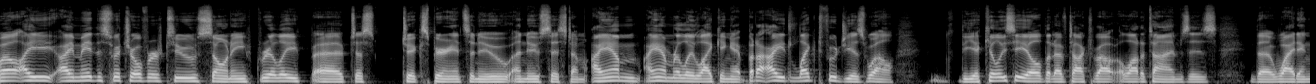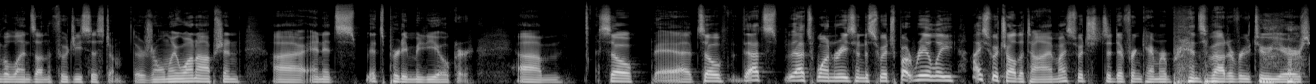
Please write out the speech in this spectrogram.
Well, I, I made the switch over to Sony really uh, just to experience a new a new system. I am I am really liking it, but I, I liked Fuji as well. The Achilles heel that I've talked about a lot of times is the wide angle lens on the Fuji system. There's only one option, uh, and it's it's pretty mediocre. Um, so uh, so that's that's one reason to switch but really i switch all the time i switch to different camera brands about every two years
